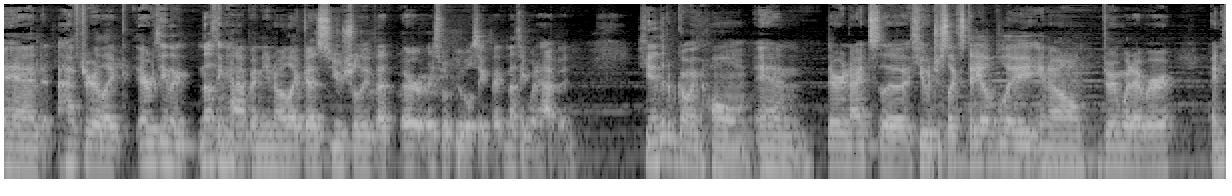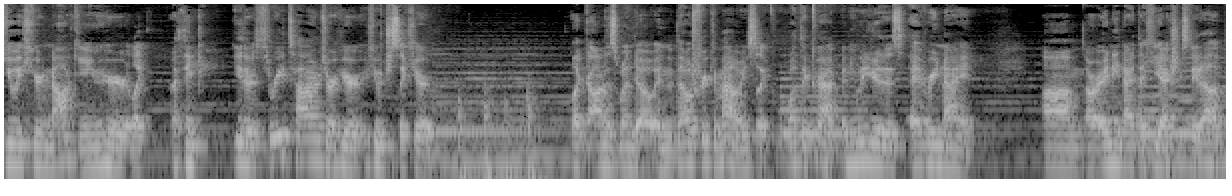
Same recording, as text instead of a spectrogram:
and after like everything like nothing happened you know like as usually that or as what people think like nothing would happen he ended up going home and there are nights uh, he would just like stay up late you know doing whatever and he would hear knocking you hear like i think either three times or hear he would just like hear like on his window and that would freak him out. He's like what the crap? And he would hear this every night um, or any night that he actually stayed up.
